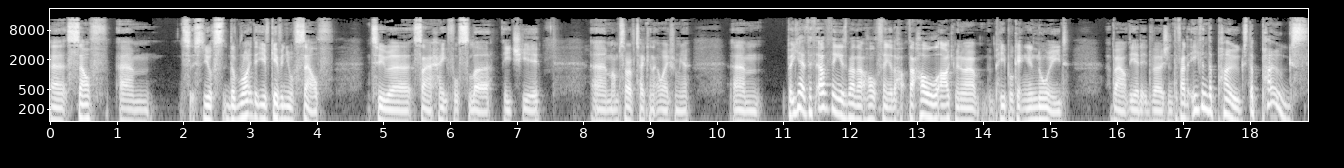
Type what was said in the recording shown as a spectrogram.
uh, self, um, your, the right that you've given yourself to uh, say a hateful slur each year. Um, I'm sorry I've taken that away from you. Um, but yeah, the other thing is about that whole thing, that whole argument about people getting annoyed about the edited version. The fact that even the Pogues, the Pogues,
